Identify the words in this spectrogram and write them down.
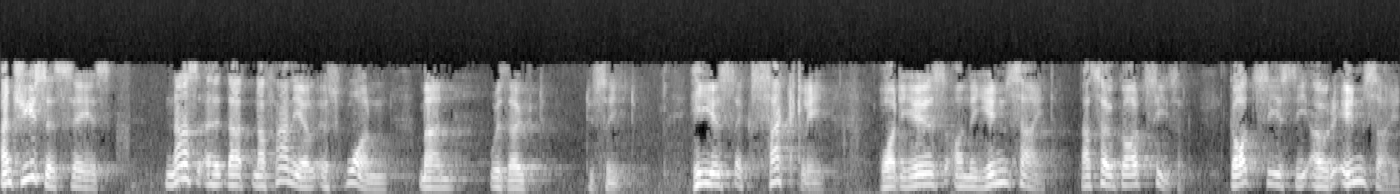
And Jesus says uh, that Nathaniel is one man without deceit. He is exactly what he is on the inside. That's how God sees it. God sees the our inside.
